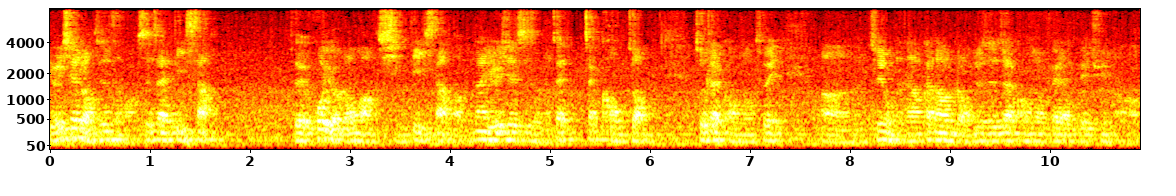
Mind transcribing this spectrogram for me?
有一些龙是什么？是在地上，所以会有龙王行地上哦。那有一些是什么？在在空中，住在空中。所以呃，所以我们常常看到龙就是在空中飞来飞去嘛哦。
